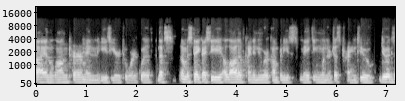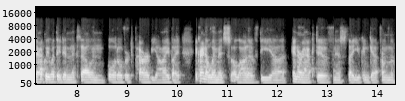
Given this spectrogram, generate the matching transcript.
uh, in the long term and easier to work with. That's a mistake I see a lot of kind of newer companies making when they're just trying to do exactly what they did in Excel and pull it over to Power BI, but it kind of limits a lot of the uh, interactiveness that you can get from the,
